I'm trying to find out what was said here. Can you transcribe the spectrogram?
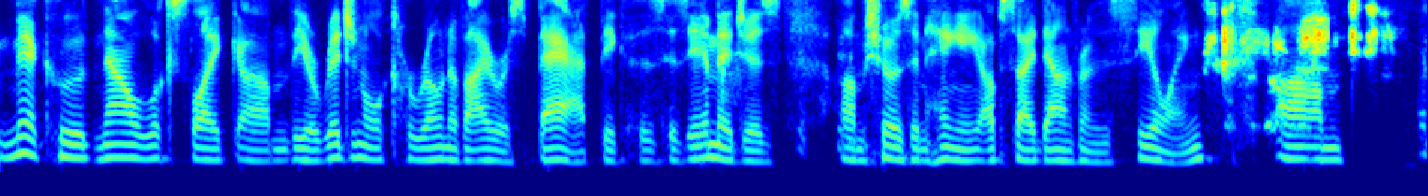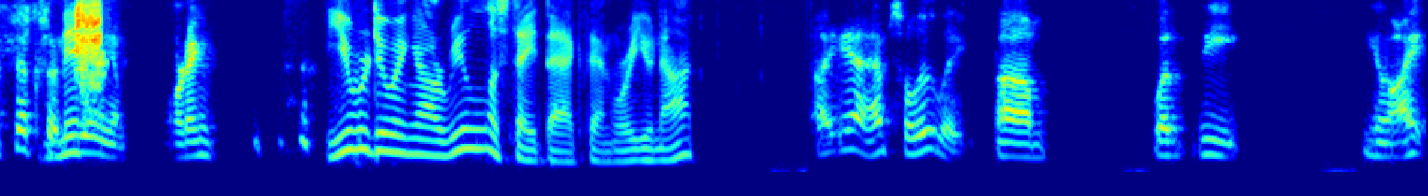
Mick, who now looks like um, the original coronavirus bat because his images um, shows him hanging upside down from the ceiling. Um, just a Mick, morning. you were doing uh, real estate back then, were you not? Uh, yeah, absolutely. Um, well, the you know, I,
